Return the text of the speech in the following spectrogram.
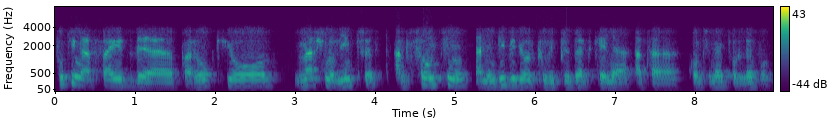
putting aside their parochial national interest and fronting an individual to represent Kenya at a continental level.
